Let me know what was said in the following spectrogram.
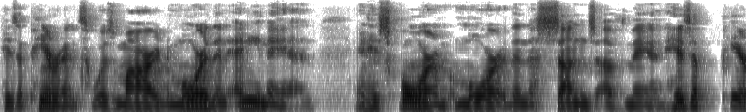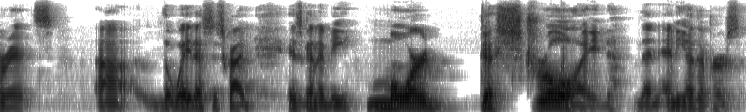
his appearance, was marred more than any man, and his form more than the sons of man. His appearance, uh, the way that's described, is going to be more destroyed than any other person.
